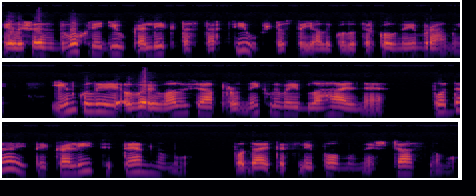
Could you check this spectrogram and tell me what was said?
і лише з двох рядів калік та старців, що стояли коло церковної брами, інколи виривалося проникливе і благальне Подайте каліці темному, подайте сліпому нещасному,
